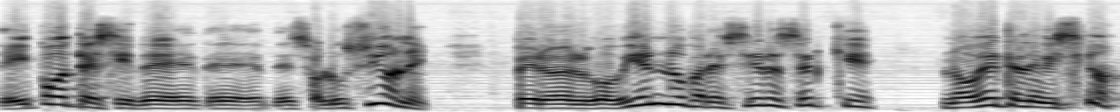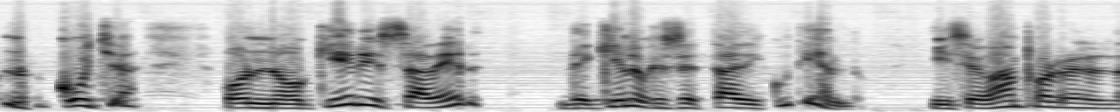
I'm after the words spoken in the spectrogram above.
de hipótesis, de, de, soluciones, pero el gobierno pareciera ser que no ve televisión, no escucha o no quiere saber de qué es lo que se está discutiendo. Y se van por el,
